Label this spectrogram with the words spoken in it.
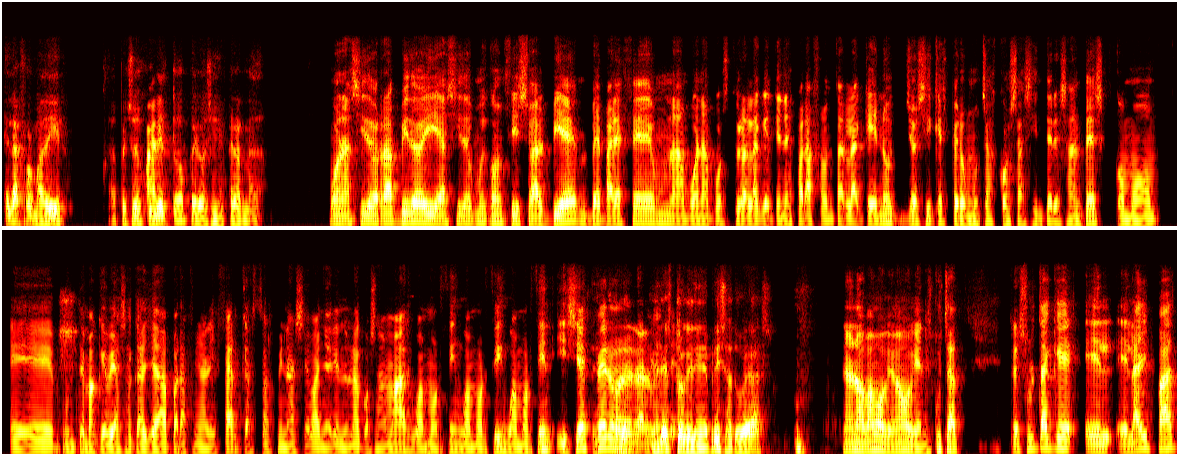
es la forma de ir, al pecho descubierto, vale. pero sin esperar nada. Bueno, ha sido rápido y ha sido muy conciso al pie. Me parece una buena postura la que tienes para afrontar la Keynote. Yo sí que espero muchas cosas interesantes, como eh, un tema que voy a sacar ya para finalizar, que hasta al final se va añadiendo una cosa más, one more thing, one more thing, one more thing. Y sí espero ¿Eres, realmente... esto que tiene prisa, tú verás. No, no, vamos bien, vamos bien. Escuchad. Resulta que el, iPad,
